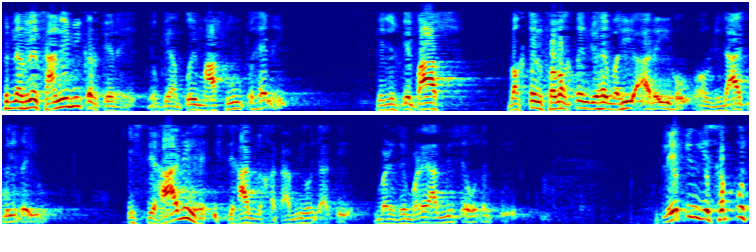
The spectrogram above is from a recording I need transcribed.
پھر نظر ثانی بھی کرتے رہے کیونکہ اب کوئی معصوم تو ہے نہیں کہ جس کے پاس وقتاً فوقتاً جو ہے وہی آ رہی ہو اور ہدایت مل رہی ہو۔ اشتہاد ہی ہے، اشتہاد میں خطا بھی ہو جاتی ہے، بڑے سے بڑے آدمی سے ہو سکتی ہے۔ لیکن یہ سب کچھ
